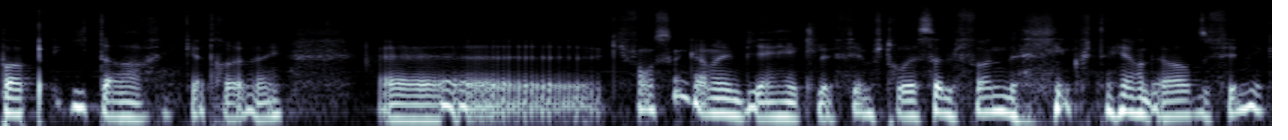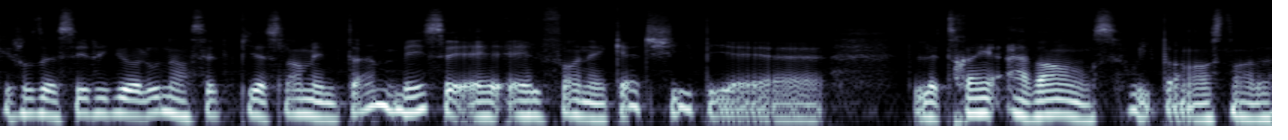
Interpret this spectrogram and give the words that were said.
pop guitare 80 euh, qui fonctionne quand même bien avec le film. Je trouvais ça le fun de l'écouter en dehors du film. Il y a quelque chose d'assez rigolo dans cette pièce-là en même temps, mais c'est elle, fun et catchy. Puis le train avance, oui, pendant ce temps-là.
